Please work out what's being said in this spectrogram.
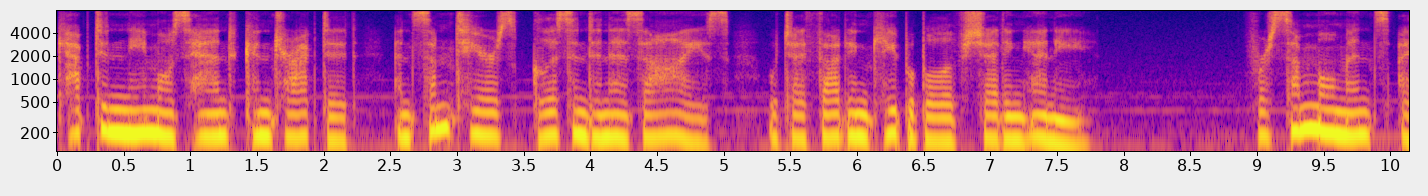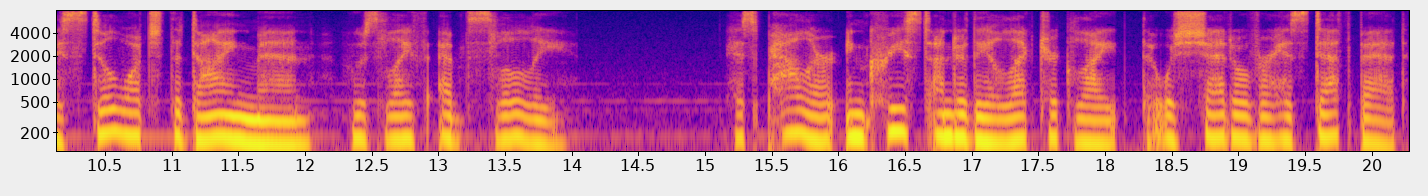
Captain Nemo's hand contracted, and some tears glistened in his eyes, which I thought incapable of shedding any. For some moments I still watched the dying man, whose life ebbed slowly. His pallor increased under the electric light that was shed over his deathbed.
